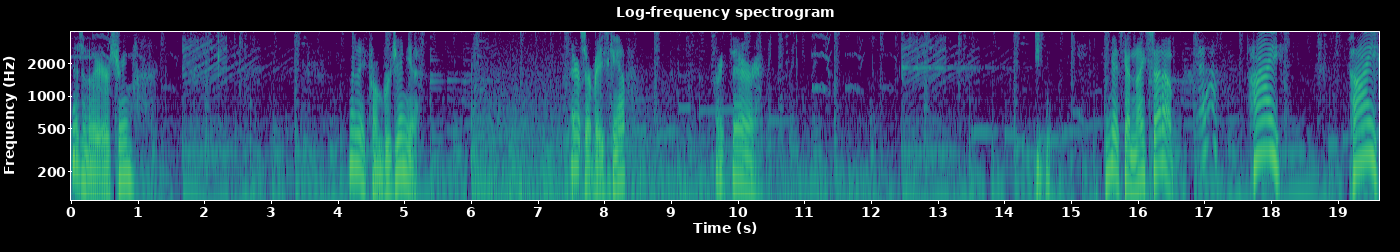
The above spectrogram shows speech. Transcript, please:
There's another Airstream. Where are they from? Virginia. There's our base camp. Right there. You guys got a nice setup. Yeah. Hi. Hi.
